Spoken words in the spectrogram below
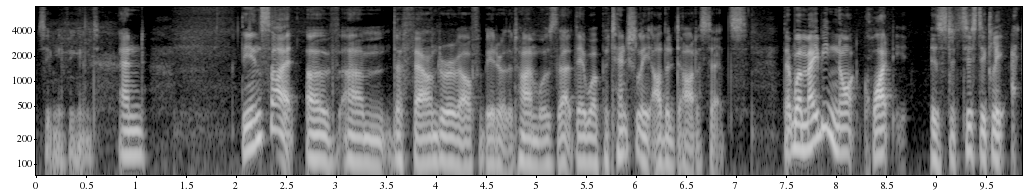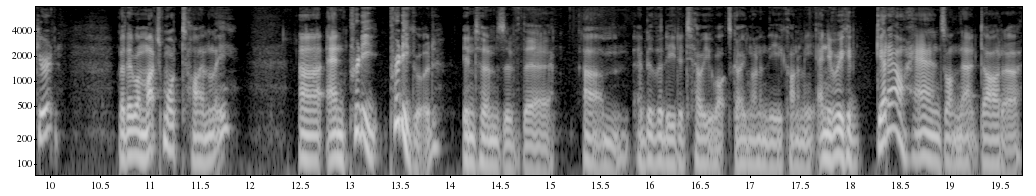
significant, and the insight of um, the founder of Alpha Beta at the time was that there were potentially other data sets that were maybe not quite as statistically accurate, but they were much more timely uh, and pretty pretty good in terms of their um, ability to tell you what's going on in the economy. And if we could get our hands on that data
